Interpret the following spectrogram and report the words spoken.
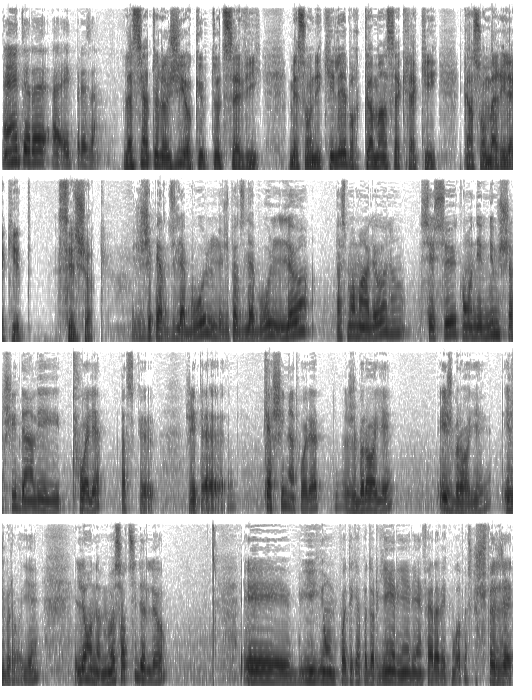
intérêt à être présent. La scientologie occupe toute sa vie, mais son équilibre commence à craquer. Quand son mari la quitte, c'est le choc. J'ai perdu la boule, j'ai perdu la boule. Là, à ce moment-là, là, c'est sûr qu'on est venu me chercher dans les toilettes parce que j'étais cachée dans la toilette, je broyais, et je broyais, et je broyais. Et là, on m'a sorti de là. Et ils n'ont pas été capables de rien, rien, rien faire avec moi parce que je faisais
